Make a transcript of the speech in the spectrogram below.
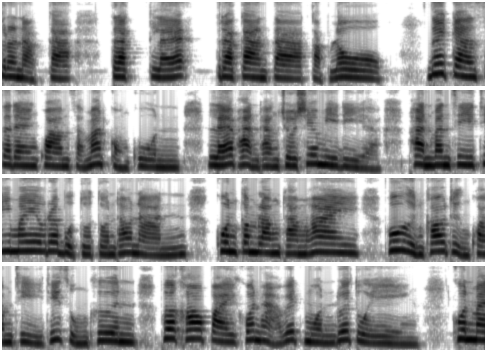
ตระหนักกะตระและตระการตากับโลก ด้วยการแสดงความสามารถของคุณ และผ่านทางโซเชียลมีเดีย ผ่านบัญชีที่ไม่ระบุตัวตนเท่านั้น คุณกำลังทำให้ผู้อื่นเข้าถึงความถี่ที่สูงขึ้น เพื่อเข้าไปค้นหาเวทมนต์ด้วยตัวเอง คุณมา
